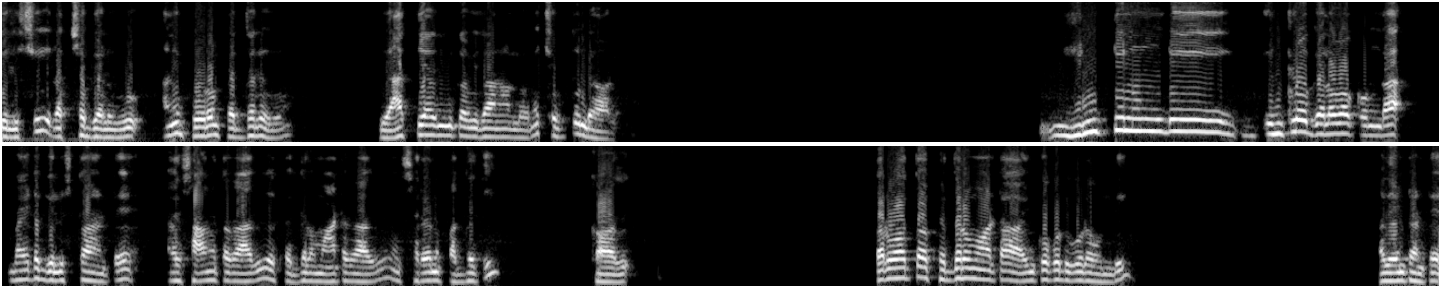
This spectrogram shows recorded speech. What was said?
గెలిచి రచ్చగెలువు అని పూర్వం పెద్దలు ఈ ఆధ్యాత్మిక విధానంలోనే చెబుతుండేవాళ్ళు. ఇంటి నుండి ఇంట్లో గెలవకుండా బయట గెలుస్తా అంటే అది సామెత కాదు పెద్దల మాట కాదు అది సరైన పద్ధతి కాదు. తర్వాత పెద్దల మాట ఇంకొకటి కూడా ఉంది. అదేంటంటే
